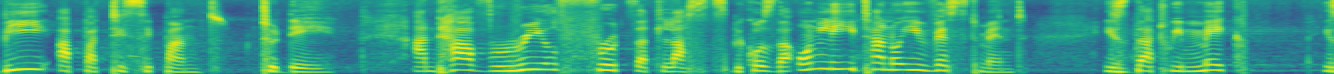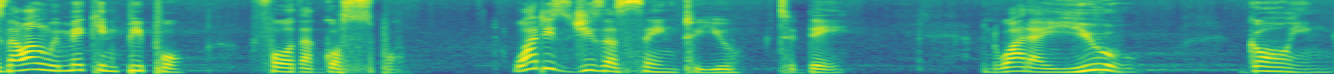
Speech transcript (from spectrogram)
Be a participant today and have real fruit that lasts because the only eternal investment is that we make is the one we make in people for the gospel. What is Jesus saying to you today? And what are you going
